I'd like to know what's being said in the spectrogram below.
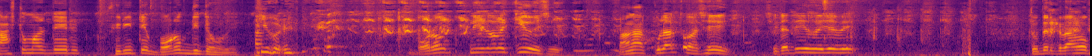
কাস্টমারদের ফ্রিতে বরফ দিতে হবে। বরফ নিয়ে তবে কি হয়েছে? ভাঙা কুলার তো আছে সেটা দিয়ে হয়ে যাবে। তোদের গ্রাহক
